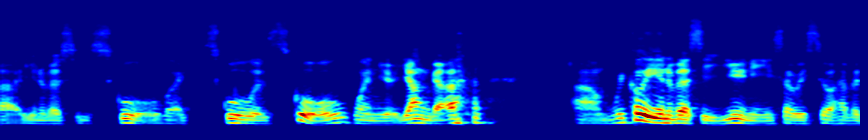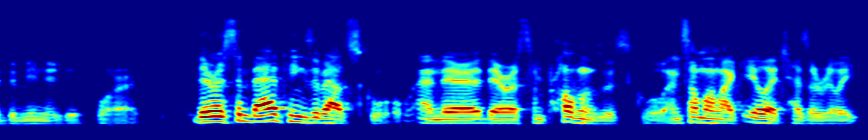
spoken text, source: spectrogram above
uh, university school. Like, school is school when you're younger. um, we call university uni, so we still have a diminutive for it there are some bad things about school and there, there are some problems with school. And someone like Illich has a really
